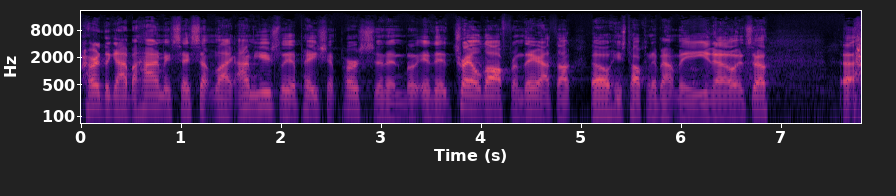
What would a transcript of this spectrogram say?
heard the guy behind me say something like, I'm usually a patient person. And, and it trailed off from there. I thought, oh, he's talking about me, you know? And so uh,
